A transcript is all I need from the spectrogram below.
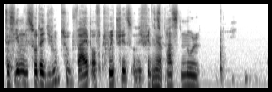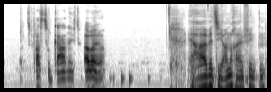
das irgendwie so der YouTube-Vibe auf Twitch ist. Und ich finde, das Ja. passt null. Das passt so gar nicht. Aber ja. Ja, wird sich auch noch einfinden.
